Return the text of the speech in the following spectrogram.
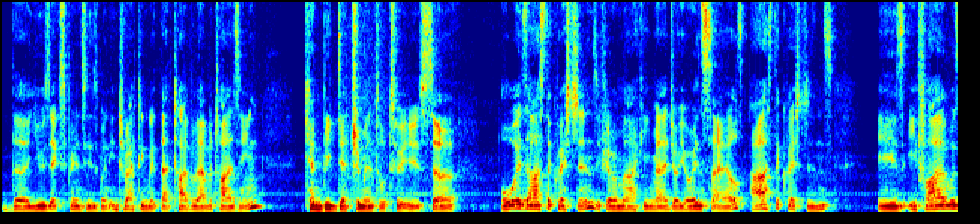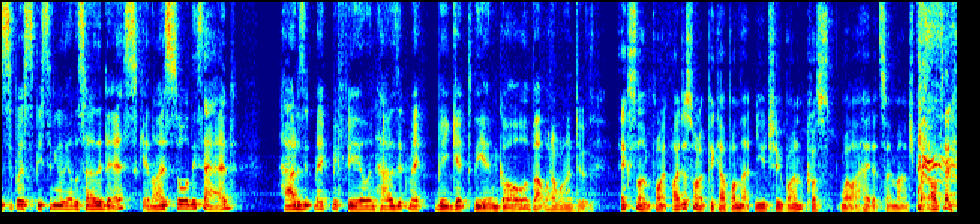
the user experience is when interacting with that type of advertising can be detrimental to you. So always ask the questions. If you're a marketing manager or you're in sales, ask the questions is if I was supposed to be sitting on the other side of the desk and I saw this ad, how does it make me feel and how does it make me get to the end goal about what I want to do? Excellent point. I just want to pick up on that YouTube one because, well, I hate it so much. But I'll tell you,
